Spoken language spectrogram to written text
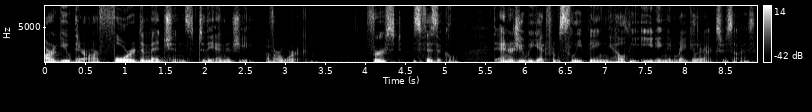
argue there are four dimensions to the energy of our work. First is physical, the energy we get from sleeping, healthy eating, and regular exercise.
